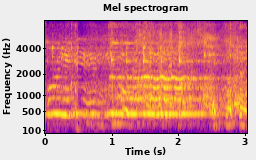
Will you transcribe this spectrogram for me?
โอ้ยผมจะแตก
